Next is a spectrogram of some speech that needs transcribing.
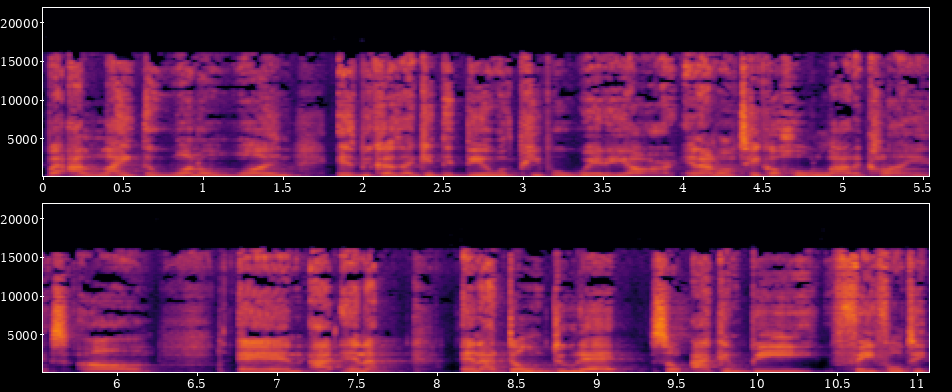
but I like the one on one is because I get to deal with people where they are, and I don't take a whole lot of clients. Um, and I and I and I don't do that so I can be faithful to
